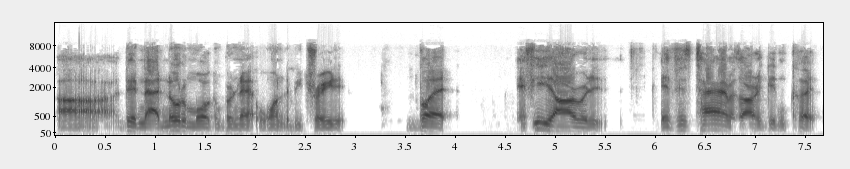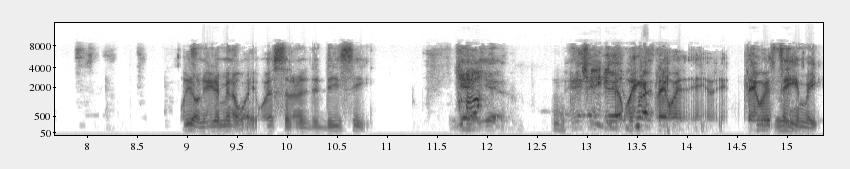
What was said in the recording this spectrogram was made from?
uh did not know that Morgan Burnett wanted to be traded, but if he already if his time is already getting cut, we don't need him anyway. We're sending him to DC. Yeah, yeah. And- and- That way he can play with play with his teammate.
